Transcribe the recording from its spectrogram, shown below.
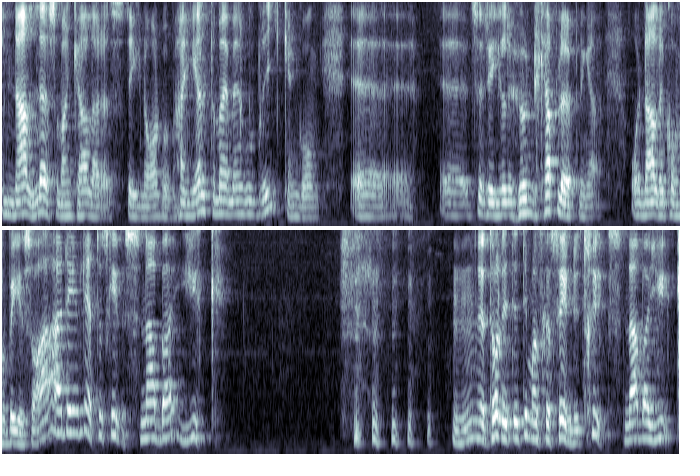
Nalle, som han kallades, Stig Nalbom, han hjälpte mig med en rubrik en gång. Eh, eh, så det gällde hundkapplöpningar. Och Nalle kom förbi och sa ah, det är lätt att skriva. Snabba jyck. Mm, det tar lite till man ska se i tryck. Snabba jyck.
